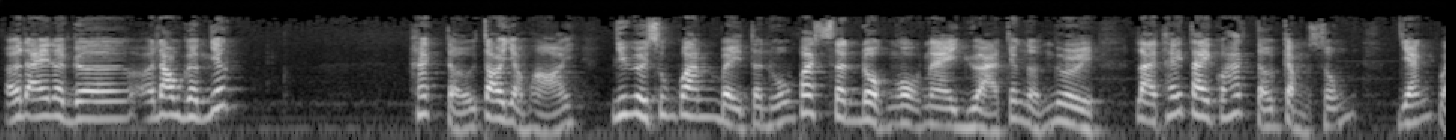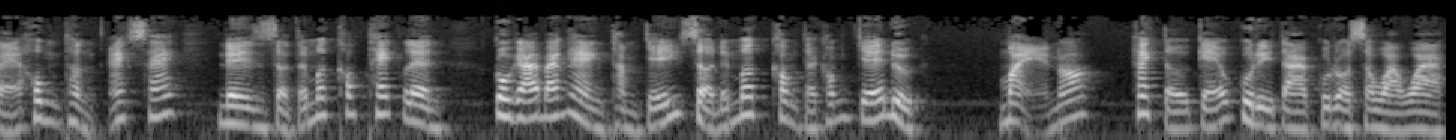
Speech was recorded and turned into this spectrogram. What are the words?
ở đây là gần, ở đâu gần nhất? Hắc tử to giọng hỏi, những người xung quanh bị tình huống phát sinh đột ngột này dọa cho ngẩn người, lại thấy tay của hắc tử cầm súng, dáng vẻ hung thần ác sát, nên sợ tới mức khóc thét lên. Cô gái bán hàng thậm chí sợ đến mức không thể khống chế được. Mẹ nó, hát tử kéo Kurita Kurosawa qua,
